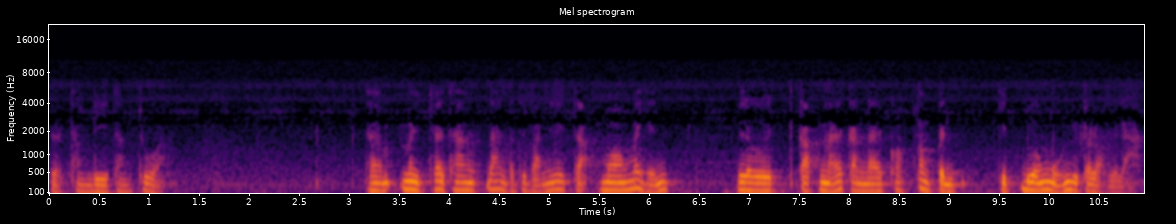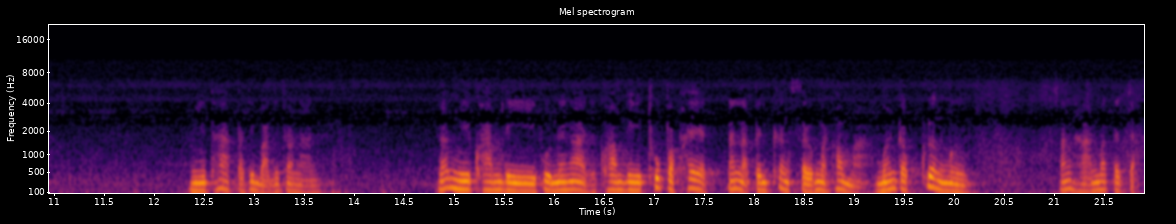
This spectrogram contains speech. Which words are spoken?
เกิดทางดีทางชั่ว ถ้าไม่ใช่ทางด้านปฏิบัตินี้จะมองไม่เห็นเลยกับไหนกันใดก็ต้องเป็นจิตดวงหมุนอยู่ตลอดเวลา มีท่าปฏิบัตินี้เท่านั้น แล้วมีความดีพูดง่ายๆคือความดีทุกประเภท นั่นแหละเป็นเครื่องเสริมมันเข้ามา เหมือนกับเครื่องมือ สังหารวัตจักร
